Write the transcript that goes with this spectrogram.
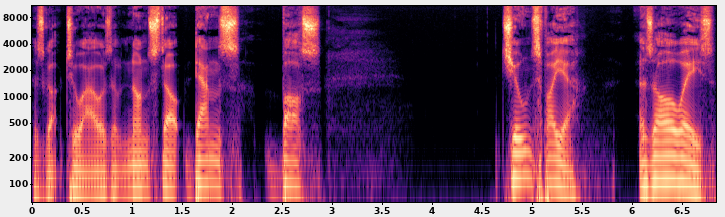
has got two hours of non stop dance boss tunes for you. As always,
